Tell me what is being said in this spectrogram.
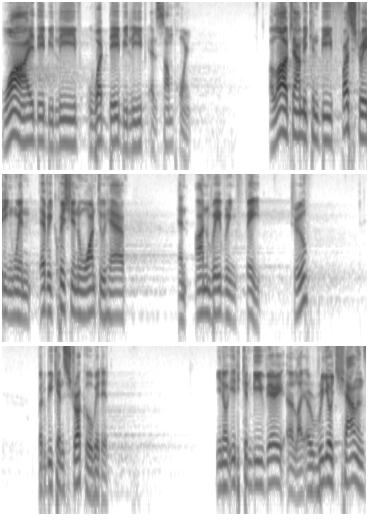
why they believe what they believe at some point. A lot of time it can be frustrating when every Christian want to have an unwavering faith. True? But we can struggle with it. You know, it can be very uh, like a real challenge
